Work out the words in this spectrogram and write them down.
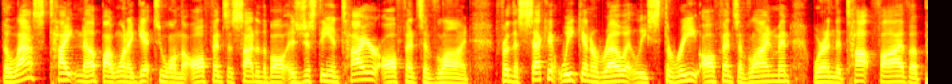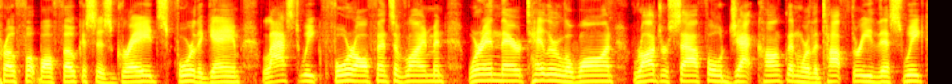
The last Titan up I want to get to on the offensive side of the ball is just the entire offensive line. For the second week in a row, at least three offensive linemen were in the top five of Pro Football Focus's grades for the game. Last week, four offensive linemen were in there. Taylor Lewan, Roger Saffold, Jack Conklin were the top three this week.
